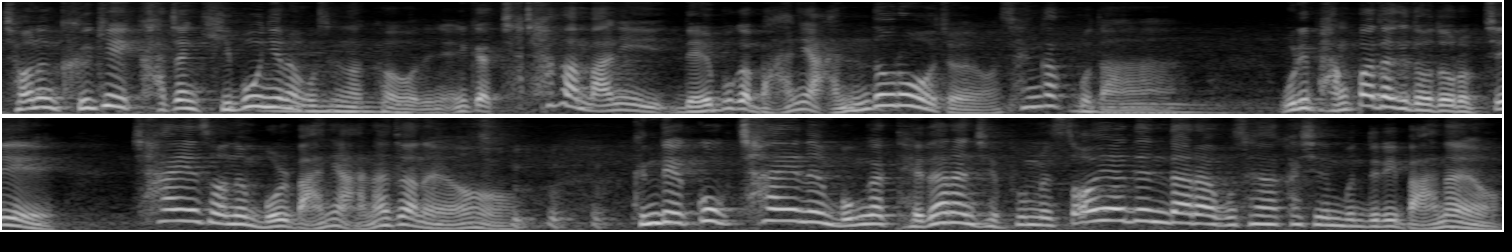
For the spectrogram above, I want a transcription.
저는 그게 가장 기본이라고 음. 생각하거든요. 그러니까 차- 차가 많이 내부가 많이 안 더러워져요. 생각보다. 음. 우리 방바닥이 더 더럽지 차에서는 뭘 많이 안 하잖아요. 근데 꼭 차에는 뭔가 대단한 제품을 써야 된다라고 생각하시는 분들이 많아요.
